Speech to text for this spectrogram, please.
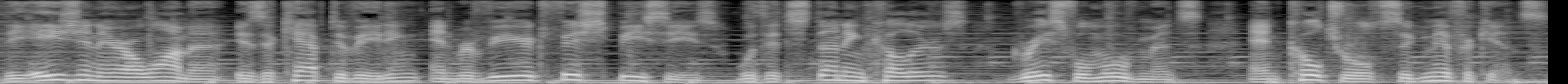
the Asian arowana is a captivating and revered fish species with its stunning colors, graceful movements, and cultural significance.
